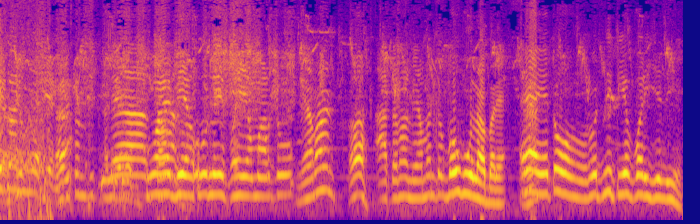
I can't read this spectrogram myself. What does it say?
એકદમ બેસી ગયો ને. કોઈ બેહું નહીં ભાઈ અમાર તો. મહેમાન? આ તમારા મહેમાન તો બહુ બોલા બરે એ એ તો રોજની ટેવ પડી ગયેલી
